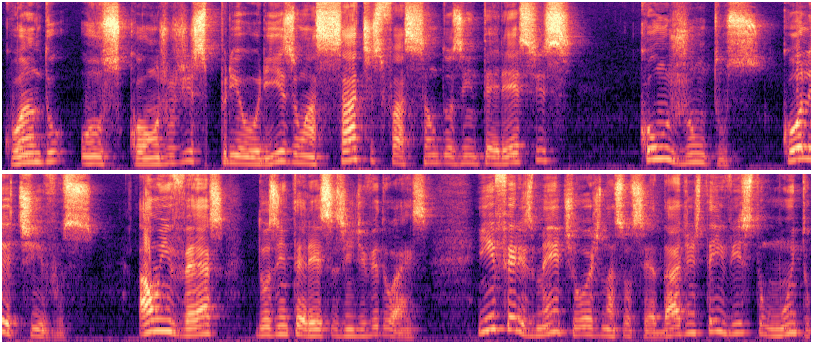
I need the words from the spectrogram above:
quando os cônjuges priorizam a satisfação dos interesses conjuntos, coletivos, ao invés dos interesses individuais. Infelizmente, hoje na sociedade, a gente tem visto muito,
